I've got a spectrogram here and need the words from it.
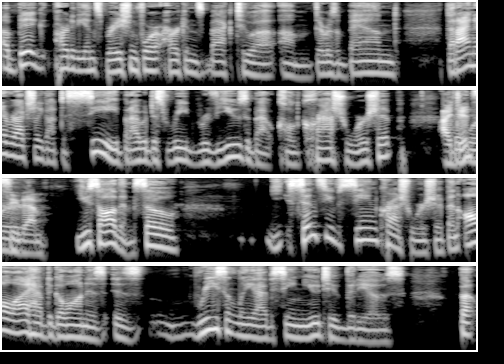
a big part of the inspiration for it harkens back to a um there was a band that I never actually got to see, but I would just read reviews about called Crash Worship. I did see them. You saw them. So since you've seen Crash Worship, and all I have to go on is is recently I've seen YouTube videos, but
